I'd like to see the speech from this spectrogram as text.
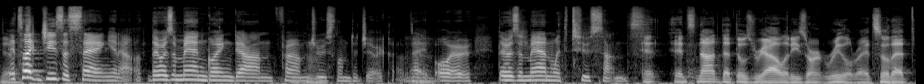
Yeah. It's like Jesus saying, you know, there was a man going down from mm-hmm. Jerusalem to Jericho, right? Or there was a man with two sons. It, it's not that those realities aren't real, right? So that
